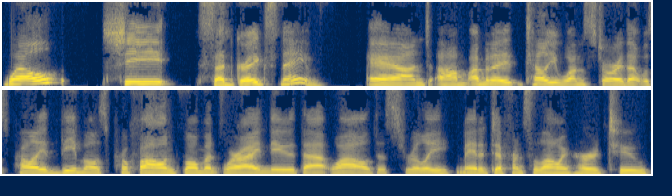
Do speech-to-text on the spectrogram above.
Well, she said Greg's name. And um, I'm going to tell you one story that was probably the most profound moment where I knew that, wow, this really made a difference, allowing her to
